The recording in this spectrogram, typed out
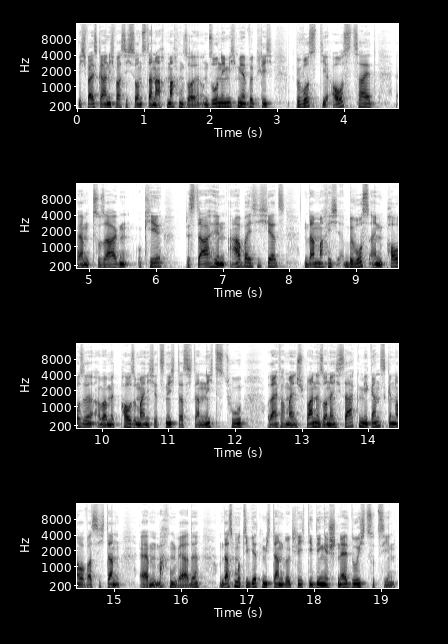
ich weiß gar nicht, was ich sonst danach machen soll. Und so nehme ich mir wirklich bewusst die Auszeit, ähm, zu sagen, okay, bis dahin arbeite ich jetzt und dann mache ich bewusst eine Pause, aber mit Pause meine ich jetzt nicht, dass ich dann nichts tue oder einfach mal entspanne, sondern ich sage mir ganz genau, was ich dann ähm, machen werde und das motiviert mich dann wirklich, die Dinge schnell durchzuziehen,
